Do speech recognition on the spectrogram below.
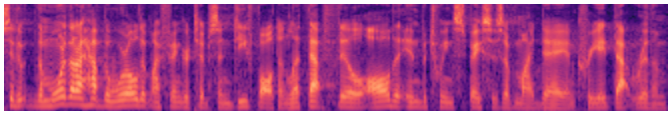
see, the, the more that I have the world at my fingertips and default and let that fill all the in between spaces of my day and create that rhythm,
